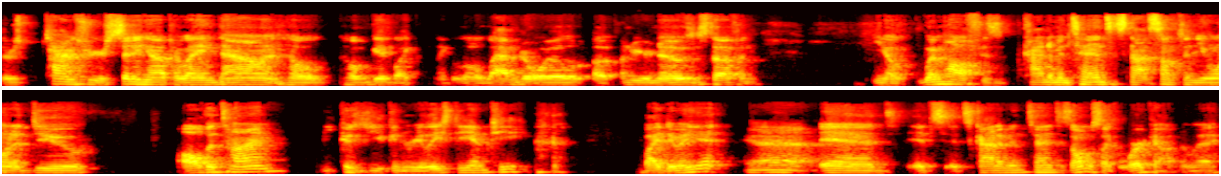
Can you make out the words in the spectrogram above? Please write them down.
there's times where you're sitting up or laying down, and he'll he'll give like like a little lavender oil uh, under your nose and stuff, and you know, Wim Hof is kind of intense. It's not something you want to do all the time because you can release DMT by doing it Yeah. and it's it's kind of intense. It's almost like a workout in a way,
